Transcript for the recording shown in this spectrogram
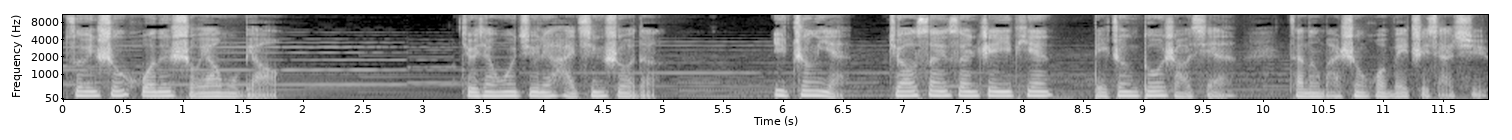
作为生活的首要目标。就像蜗居里海清说的。一睁眼就要算一算这一天得挣多少钱，才能把生活维持下去。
